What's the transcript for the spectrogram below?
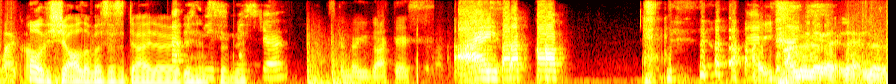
My god. Uh, Holy shit, all of us just died already this, instantly. mister. You got this. I suck cock. Ah, look, look.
